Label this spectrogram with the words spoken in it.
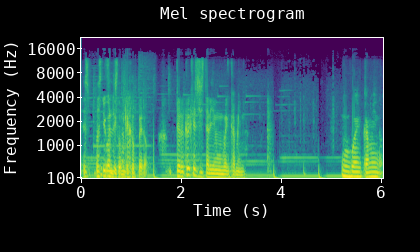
es bastante complejo, pero, pero creo que sí estaría en un buen camino. Un buen camino.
